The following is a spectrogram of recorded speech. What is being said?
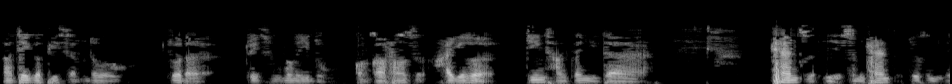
啊。这个比什么都做的最成功的一种广告方式。还有就是经常跟你的圈子以什么圈子？就是你的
